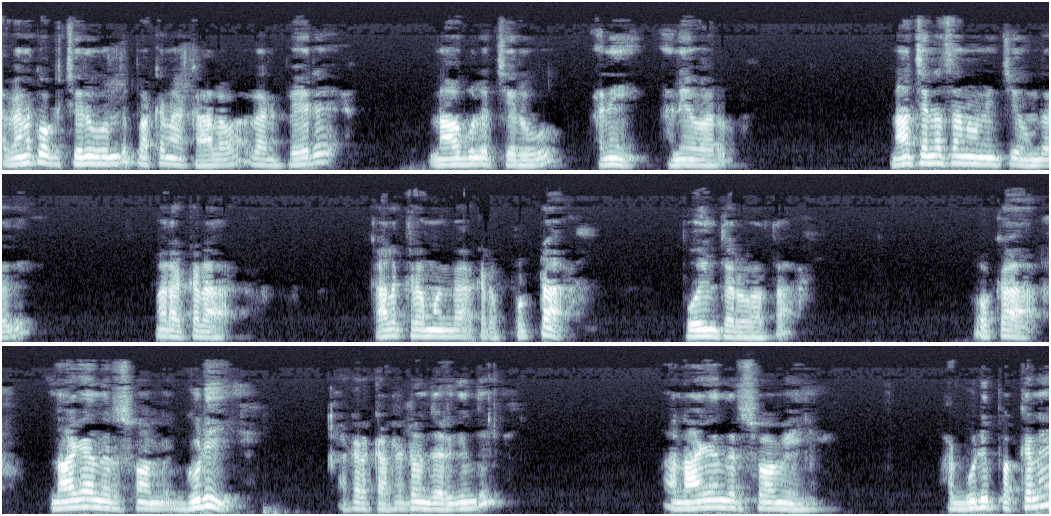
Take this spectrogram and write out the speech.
ఆ వెనక ఒక చెరువు ఉంది పక్కన కాలువ దాని పేరే నాగుల చెరువు అని అనేవారు. నా చిన్నతనం నుంచి ఉంది అది. మరి అక్కడ కాలక్రమంగా అక్కడ పుట్ట పోయిన తర్వాత ఒక నాగేంద్ర స్వామి గుడి అక్కడ కట్టడం జరిగింది. ఆ నాగేంద్ర స్వామి ఆ గుడి పక్కనే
